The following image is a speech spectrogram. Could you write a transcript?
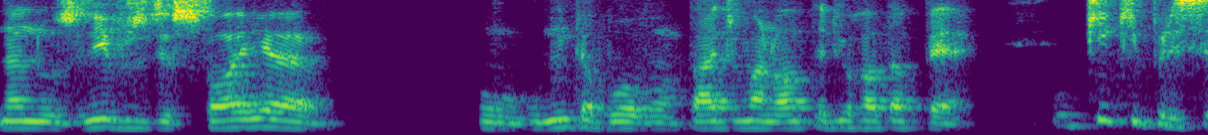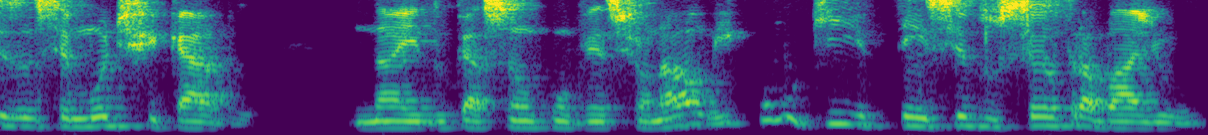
Né? Nos livros de história, com, com muita boa vontade, uma nota de rodapé. O que, que precisa ser modificado na educação convencional e como que tem sido o seu trabalho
